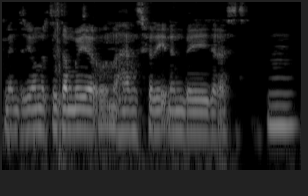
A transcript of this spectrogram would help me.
min 300, dus dan moet je ook nog ergens verrekenen bij de rest. Hmm.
